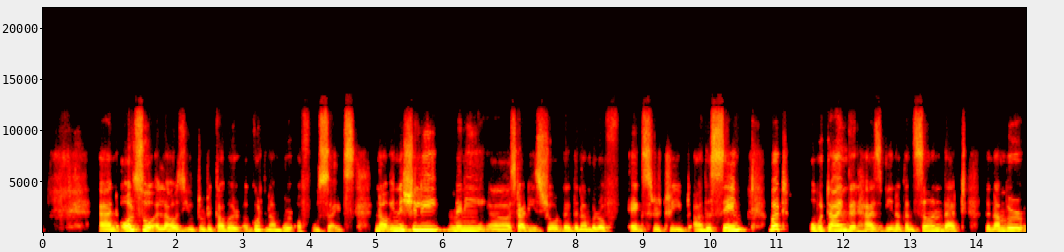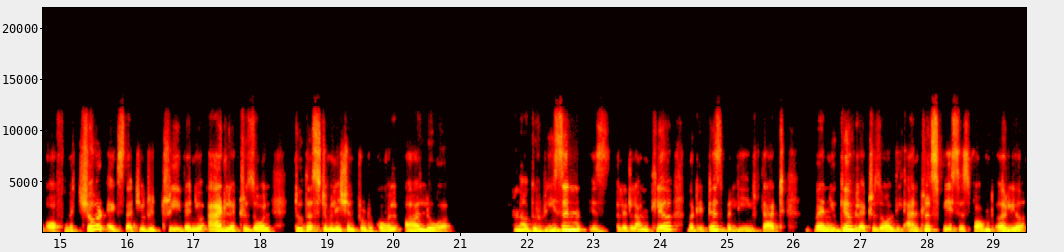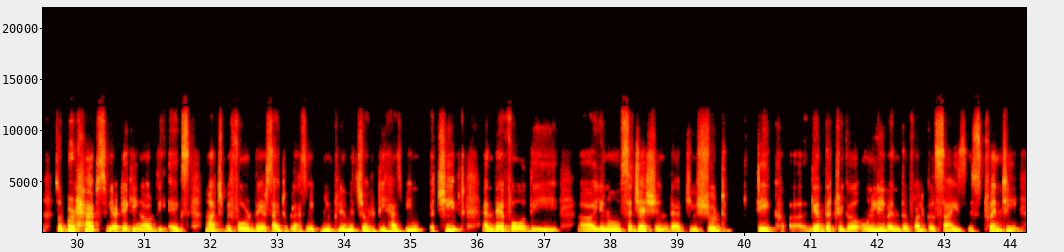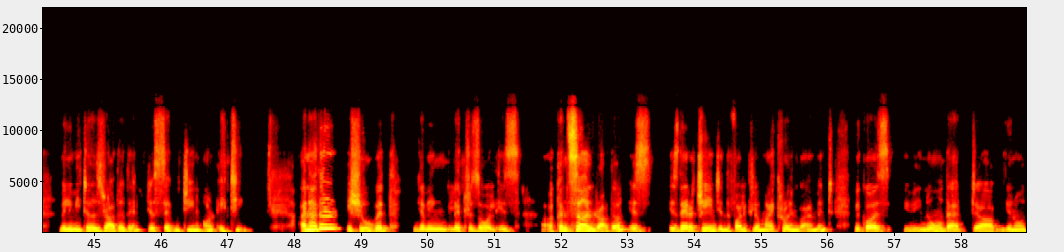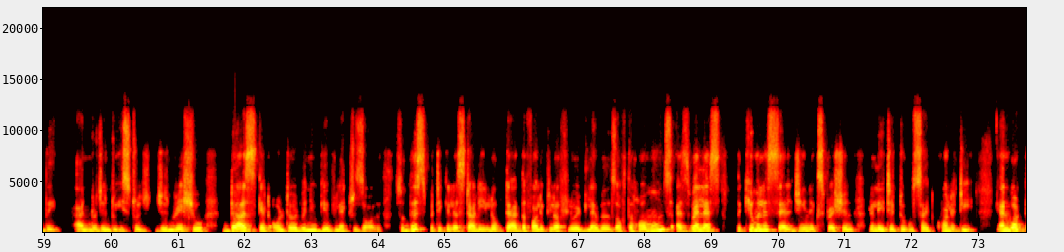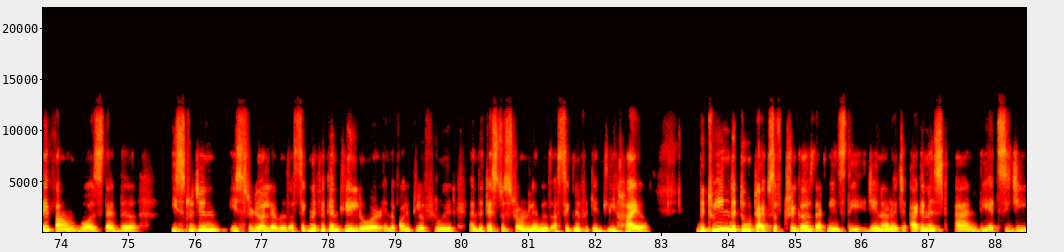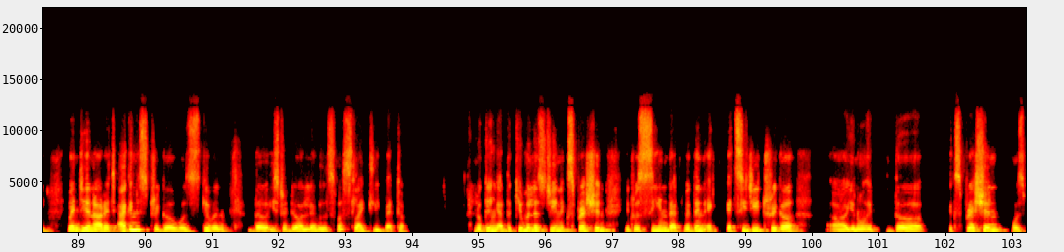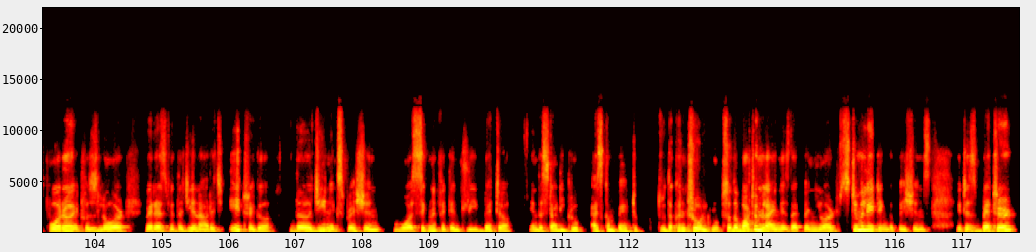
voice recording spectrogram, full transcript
and also allows you to recover a good number of oocytes. Now, initially, many uh, studies showed that the number of eggs retrieved are the same, but over time, there has been a concern that the number of mature eggs that you retrieve when you add letrozole to the stimulation protocol are lower. Now, the reason is a little unclear, but it is believed that when you give letrozole, the antral space is formed earlier. So perhaps we are taking out the eggs much before their cytoplasmic nuclear maturity has been achieved. And therefore, the uh, you know suggestion that you should take uh, give the trigger only when the follicle size is 20 millimeters rather than just 17 or 18. Another issue with giving letrozole is a concern rather is is there a change in the follicular microenvironment because we know that uh, you know the androgen to estrogen ratio does get altered when you give letrozole. So this particular study looked at the follicular fluid levels of the hormones as well as the cumulus cell gene expression related to oocyte quality. And what they found was that the estrogen, estradiol levels are significantly lower in the follicular fluid and the testosterone levels are significantly higher. Between the two types of triggers, that means the GnRH agonist and the HCG, when GnRH agonist trigger was given, the estradiol levels were slightly better. Looking at the cumulus gene expression, it was seen that within HCG trigger, uh, you know, it, the expression was poorer, it was lower, whereas with the GnRHA trigger, the gene expression was significantly better in the study group as compared to, to the control group. So the bottom line is that when you are stimulating the patients, it is better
